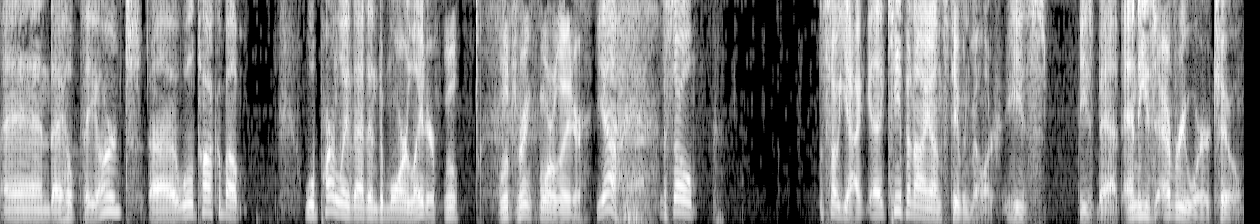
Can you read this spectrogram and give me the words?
and I hope they aren't. Uh, we'll talk about. We'll parlay that into more later. We'll we'll drink more later. Yeah. So, so yeah, uh, keep an eye on Stephen Miller. He's he's bad, and he's everywhere too.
